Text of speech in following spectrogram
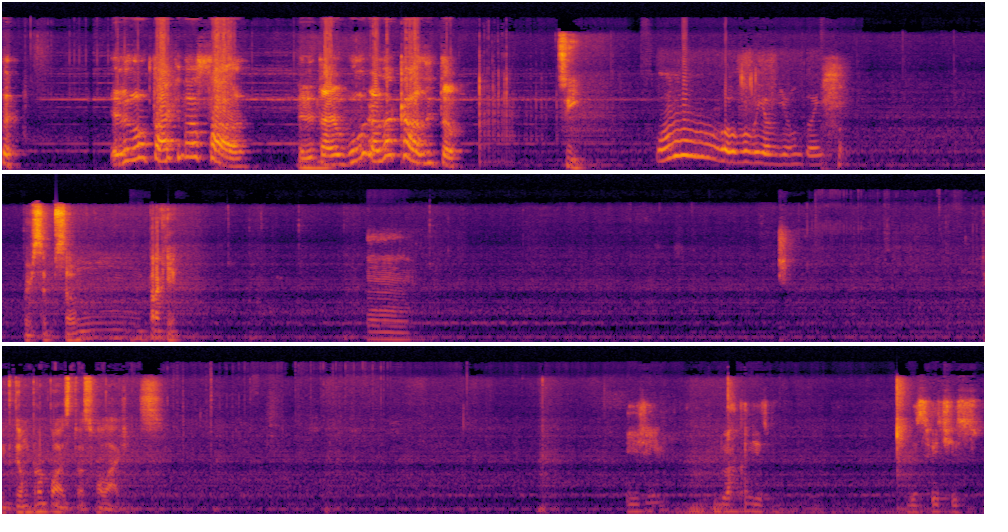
Ele não tá aqui na sala. Ele tá em algum lugar da casa, então. Sim. Uh, eu vi um dois. Percepção pra quê? Ah, Tem que ter um propósito as rolagens. Origem do arcanismo. Desse feitiço.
